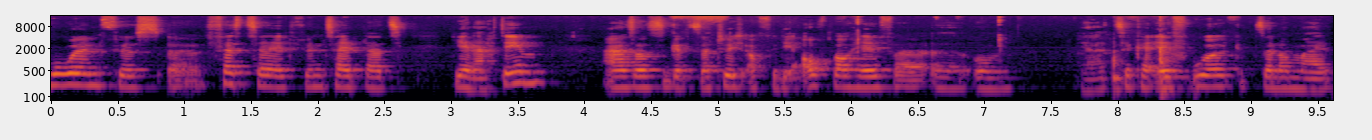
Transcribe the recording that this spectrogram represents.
holen, fürs äh, Festzelt, für den Zeltplatz, je nachdem. Ansonsten gibt es natürlich auch für die Aufbauhelfer äh, um ja, circa 11 Uhr gibt es dann nochmal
